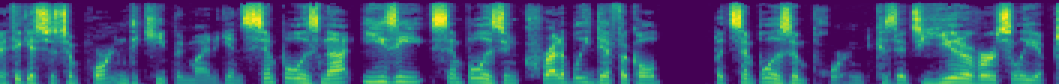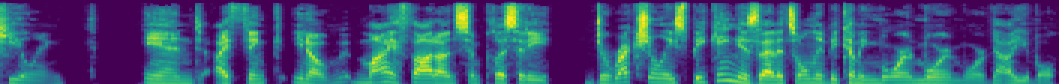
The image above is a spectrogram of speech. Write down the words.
I think it's just important to keep in mind. Again, simple is not easy. Simple is incredibly difficult, but simple is important because it's universally appealing. And I think, you know, my thought on simplicity directionally speaking, is that it's only becoming more and more and more valuable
